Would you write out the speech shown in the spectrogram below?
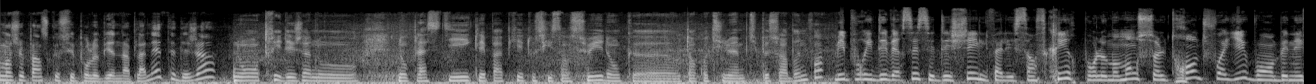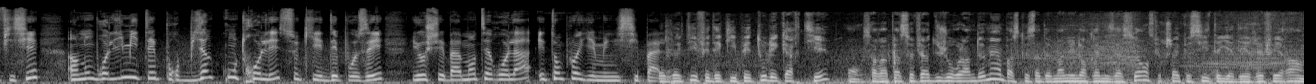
Moi je pense que c'est pour le bien de la planète déjà. Nous on trie déjà nos, nos plastiques, les papiers, tout ce qui s'ensuit donc euh, autant continuer un petit peu sur la bonne voie. Mais pour y déverser ces déchets, il fallait s'inscrire. Pour le moment, seuls 30 foyers vont en bénéficier, un nombre limité pour bien contrôler ce qui est déposé. Yosheba Manterola est employé municipal. L'objectif est d'équiper tous les quartiers. Bon, ça va pas se faire du jour au lendemain parce que ça demande une organisation. Sur chaque site, il y a des référents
